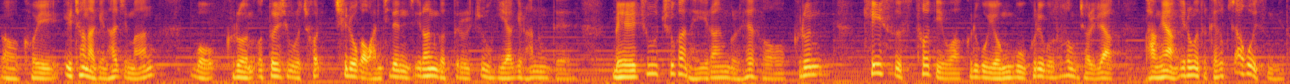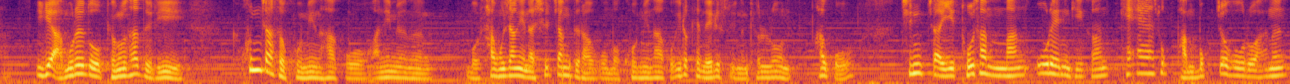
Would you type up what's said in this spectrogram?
어 거의 일천하긴 하지만 뭐 그런 어떤 식으로 처- 치료가 완치되는지 이런 것들을 쭉 이야기를 하는데 매주 주간 회의라는 걸 해서 그런 케이스 스터디와 그리고 연구 그리고 소송 전략 방향 이런 것들 계속 짜고 있습니다. 이게 아무래도 변호사들이 혼자서 고민하고 아니면은 뭐 사무장이나 실장들하고 뭐 고민하고 이렇게 내릴 수 있는 결론하고 진짜 이 도산만 오랜 기간 계속 반복적으로 하는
